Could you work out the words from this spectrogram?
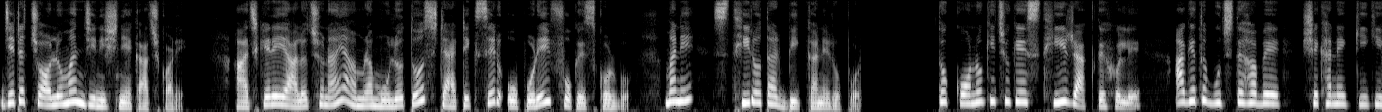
যেটা চলমান জিনিস নিয়ে কাজ করে। আজকের এই আলোচনায় আমরা মূলত স্ট্যাটিক্সের ওপরেই ফোকাস করব মানে স্থিরতার বিজ্ঞানের ওপর। তো কোনো কিছুকে স্থির রাখতে হলে আগে তো বুঝতে হবে সেখানে কি কি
